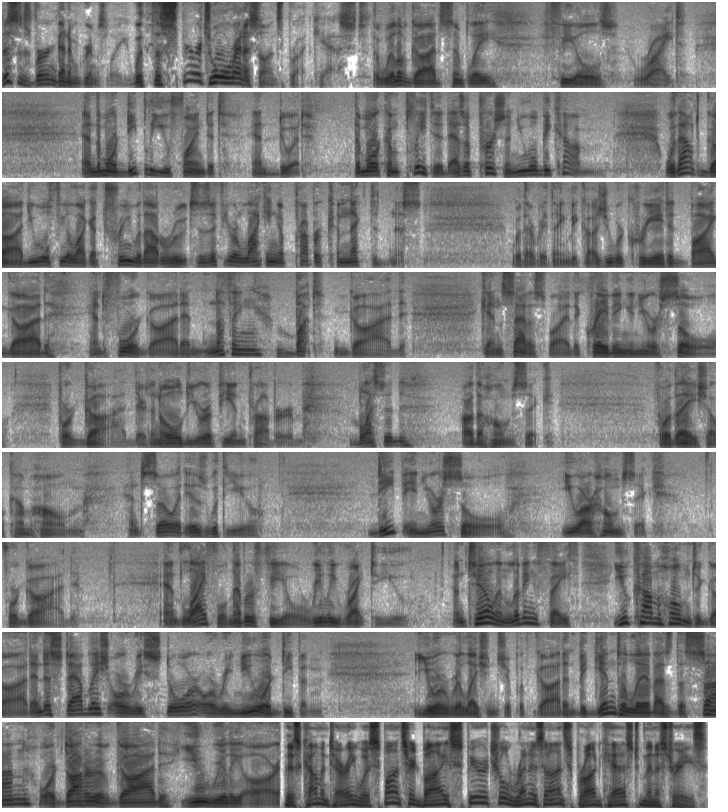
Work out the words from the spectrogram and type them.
This is Vern Benham Grimsley with the Spiritual Renaissance broadcast. The will of God simply feels right. And the more deeply you find it and do it, the more completed as a person you will become. Without God, you will feel like a tree without roots, as if you're lacking a proper connectedness with everything, because you were created by God and for God, and nothing but God can satisfy the craving in your soul for God. There's an old European proverb Blessed are the homesick, for they shall come home. And so it is with you. Deep in your soul, you are homesick for God. And life will never feel really right to you until, in living faith, you come home to God and establish or restore or renew or deepen your relationship with God and begin to live as the son or daughter of God you really are. This commentary was sponsored by Spiritual Renaissance Broadcast Ministries.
